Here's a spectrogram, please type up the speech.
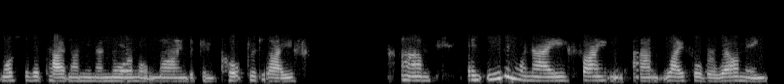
Most of the time, I'm in a normal mind that can cope with life. Um, and even when I find um, life overwhelming,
